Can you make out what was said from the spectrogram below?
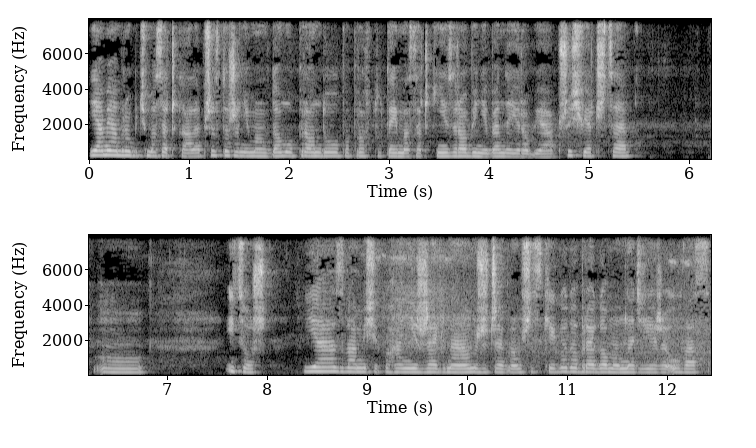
ja miałam robić maseczkę, ale przez to, że nie mam w domu prądu, po prostu tej maseczki nie zrobię, nie będę jej robiła przy świeczce. Mm. I cóż, ja z Wami się, kochani, żegnam. Życzę Wam wszystkiego dobrego. Mam nadzieję, że u Was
